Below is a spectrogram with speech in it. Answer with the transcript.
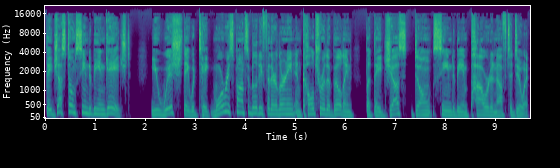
They just don't seem to be engaged. You wish they would take more responsibility for their learning and culture of the building, but they just don't seem to be empowered enough to do it.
